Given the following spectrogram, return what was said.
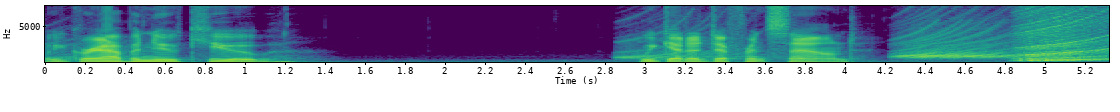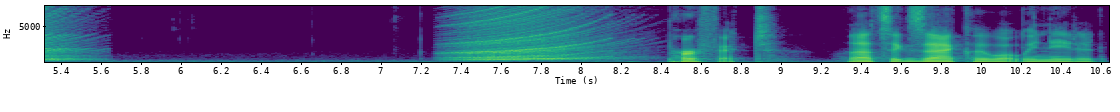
we grab a new cube, we get a different sound. Perfect. That's exactly what we needed.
